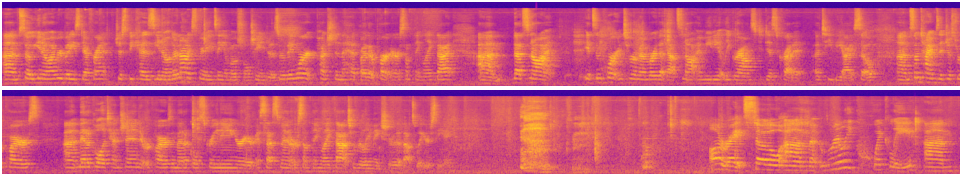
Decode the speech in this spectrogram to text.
Um, so, you know, everybody's different just because, you know, they're not experiencing emotional changes or they weren't punched in the head by their partner or something like that. Um, that's not, it's important to remember that that's not immediately grounds to discredit a TBI. So um, sometimes it just requires uh, medical attention, it requires a medical screening or assessment or something like that to really make sure that that's what you're seeing. All right, so um, really quickly, um,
